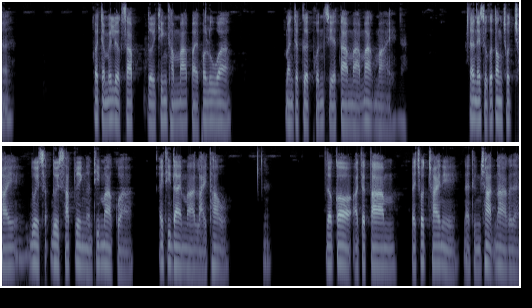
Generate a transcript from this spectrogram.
นะก็จะไม่เลือกทรัพย์ โดยทิ้งธรรมะไป เพราะรู้ว่ามันจะเกิดผลเสียตามมามากมายนะ แล้วในสุดก็ต้องชดใช้ด้วยด้วยทรัพย์ด้วยเงินที่มากกว่า ไอ้ที่ได้มาหลายเท่า แล้วก็อาจจะตามไปชดใช้นี่นะถึงชาติหน้าก็ได้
